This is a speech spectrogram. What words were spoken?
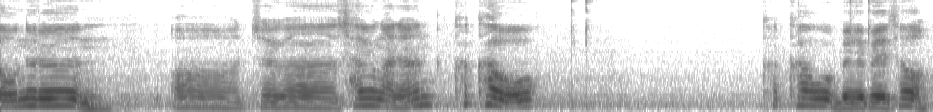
오늘은 어, 제가 사용하는 카카오 카카오 맵에서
